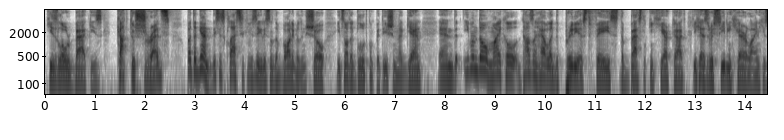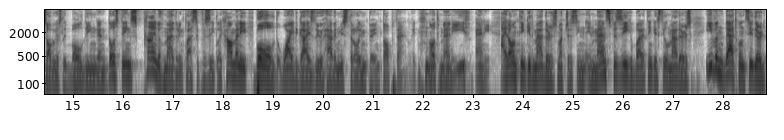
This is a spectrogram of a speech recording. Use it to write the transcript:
his lower back is cut to shreds, but again, this is classic physique, it's not a bodybuilding show, it's not a glute competition again. And even though Michael doesn't have like the prettiest face, the best looking haircut, he has receding hairline, he's obviously balding, and those things kind of matter in classic physique. Like how many bald white guys do you have in Mr. Olympia in top 10? Like not many, if any. I don't think it matters as much as in, in men's physique, but I think it still matters. Even that considered,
